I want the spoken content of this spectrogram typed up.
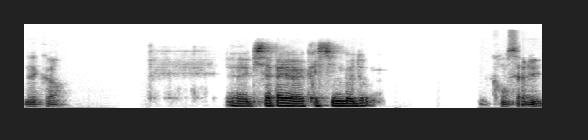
D'accord. Euh, qui s'appelle euh, Christine Baudot. Qu'on salue.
